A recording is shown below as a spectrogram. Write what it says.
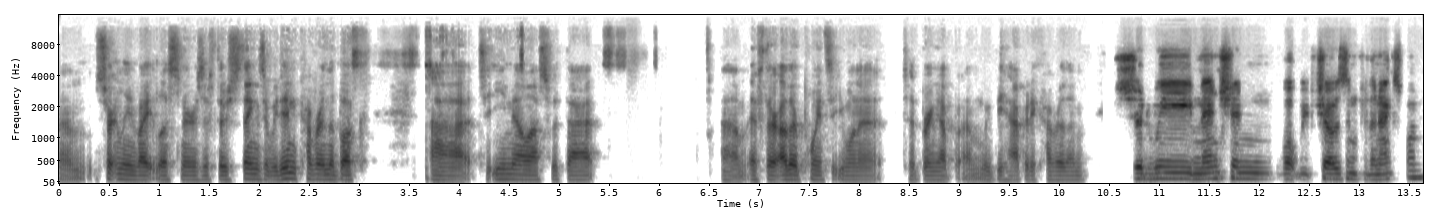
Um, certainly invite listeners if there's things that we didn't cover in the book uh, to email us with that. Um, if there are other points that you want to to bring up, um, we'd be happy to cover them. Should we mention what we've chosen for the next one?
